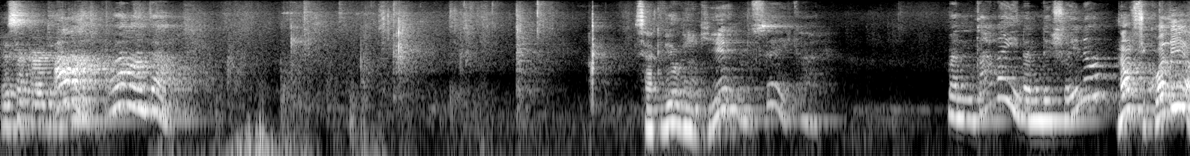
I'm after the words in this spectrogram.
Essa carta aqui. Ah lá, olha lá então. Será que veio alguém aqui? Não sei, cara. Mas não tava aí, não deixou aí não. Não, ficou ali, ó.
